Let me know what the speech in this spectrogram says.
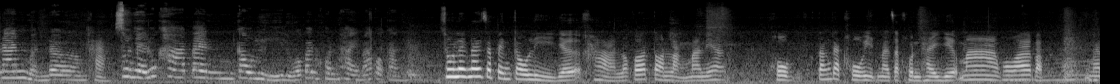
แน่นเหมือนเดิม ค่ะ ส่วนใหญ่ลูกค้าเป็นเกาหลีหรือว่าเป็นคนไทยมากกว่ากัน ช่วงแรกๆจะเป็นเกาหลีเยอะค่ะ แล้วก็ตอนหลังมาเนี่ยโควิดตั้งแต่โควิดมาจากคนไทยเยอะมาก เพราะว่าแบบมา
